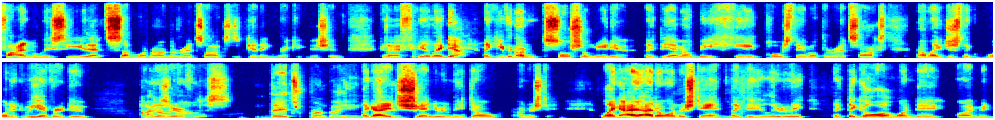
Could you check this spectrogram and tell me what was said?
finally see that someone on the Red Sox is getting recognition because I feel like, Yeah. like even on social media, like the MLB hate posting about the Red Sox. And I'm like, just like, what did we ever do to I deserve this? It's run by Yankees. Like, I fans. genuinely don't understand. Like, I, I don't understand. Like, they literally, like, they go out one day. Oh, I mean,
